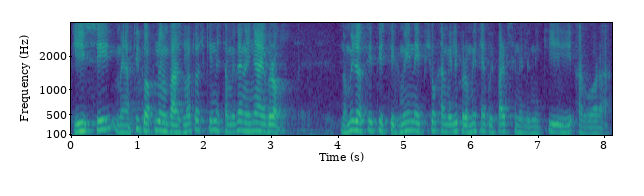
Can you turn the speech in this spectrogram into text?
ίση με αυτή του απλού εμβάσματος και είναι στα 0,9 ευρώ. Νομίζω αυτή τη στιγμή είναι η πιο χαμηλή προμήθεια που υπάρχει στην ελληνική αγορά.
